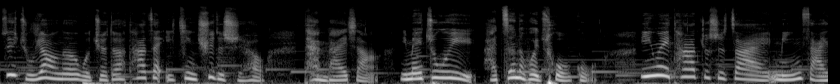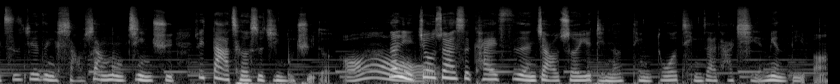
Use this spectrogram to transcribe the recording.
最主要呢，我觉得他在一进去的时候，坦白讲，你没注意，还真的会错过。因为它就是在民宅之间那个小巷弄进去，所以大车是进不去的。哦，那你就算是开私人轿车，也顶了挺多停在它前面的地方。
